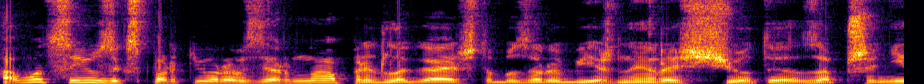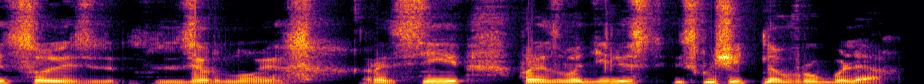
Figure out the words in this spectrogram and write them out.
А вот Союз экспортеров зерна предлагает, чтобы зарубежные расчеты за пшеницу, зерно из России производились исключительно в рублях.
